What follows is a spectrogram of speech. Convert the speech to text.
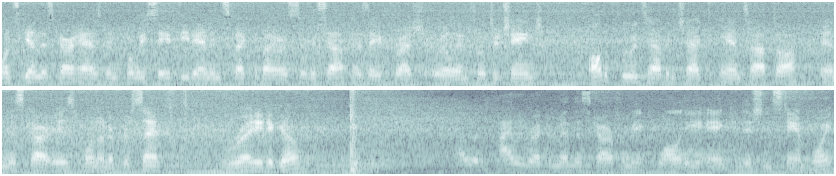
Once again, this car has been fully safetied and inspected by our service shop, has a fresh oil and filter change. All the fluids have been checked and topped off, and this car is 100% ready to go. I would highly recommend this car from a quality and condition standpoint.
